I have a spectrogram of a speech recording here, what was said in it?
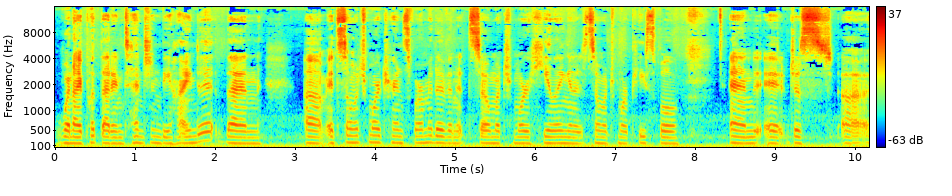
when I put that intention behind it, then um, it's so much more transformative and it's so much more healing and it's so much more peaceful and it just uh,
